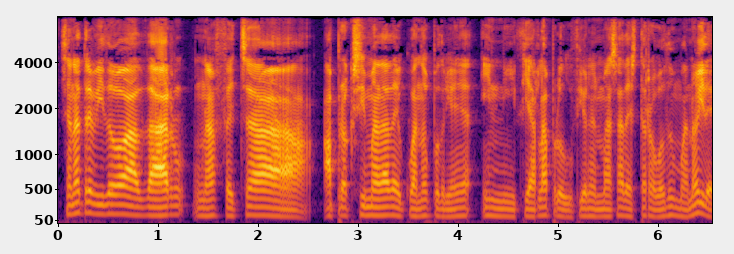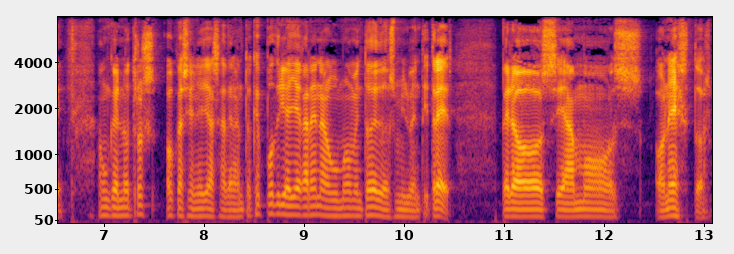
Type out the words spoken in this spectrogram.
se han atrevido a dar una fecha aproximada de cuándo podría iniciar la producción en masa de este robot humanoide, aunque en otras ocasiones ya se adelantó que podría llegar en algún momento de 2023. Pero seamos honestos,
